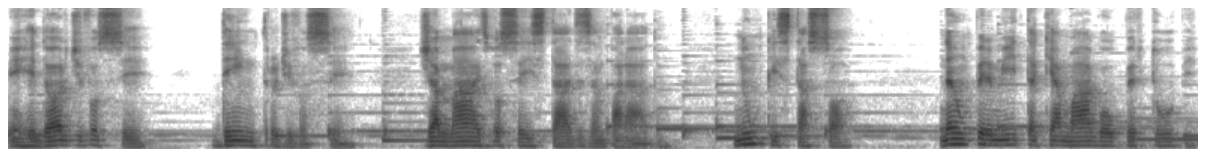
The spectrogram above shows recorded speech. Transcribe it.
em redor de você, dentro de você. Jamais você está desamparado, nunca está só. Não permita que a mágoa o perturbe.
